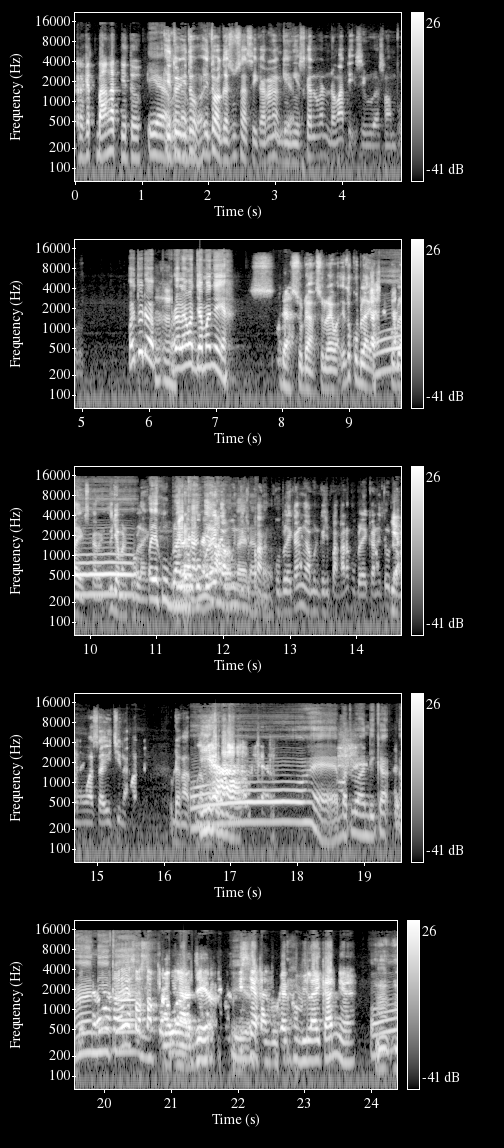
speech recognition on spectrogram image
Greget banget gitu. Iya. itu bener itu banget. itu agak susah sih karena Genghis Khan kan udah mati 1990. Oh itu udah Mm-mm. udah lewat zamannya ya? Udah. Sudah, sudah lewat. Itu Kublai. Oh. Kublai sekarang. Itu zaman Kublai. Oh ya Kublai Bila kan Kublai ya, nggak oh, mungkin ke Jepang. Kublai kan nggak mungkin ke Jepang karena Kublai kan itu udah Iya. menguasai Cina. Udah nggak. Oh, Iya. hebat lu Andika. Andika. sosok Tahu yang aja ya. bisnya kan bukan kubilaikannya. Oh. oke,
